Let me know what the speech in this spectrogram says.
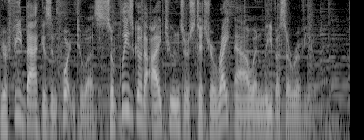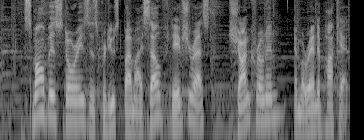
Your feedback is important to us, so please go to iTunes or Stitcher right now and leave us a review. Small Biz Stories is produced by myself, Dave Charest, Sean Cronin, and Miranda Paquette.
